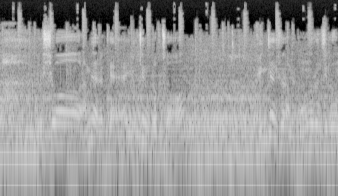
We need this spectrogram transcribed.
아, 시원합니다. 이렇게 육지는 덥죠. 굉장히 시원합니다. 오늘은 지금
